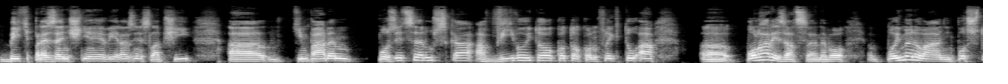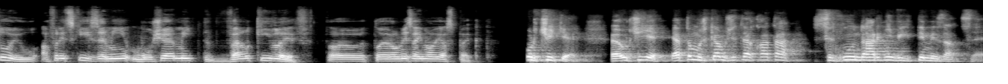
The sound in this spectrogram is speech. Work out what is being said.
byť prezenčně je výrazně slabší a tím pádem pozice Ruska a vývoj tohoto konfliktu a polarizace nebo pojmenování postojů afrických zemí může mít velký vliv. To, to je velmi zajímavý aspekt. Určitě, e, určitě. Já tomu říkám, že to je taková ta sekundární viktimizace.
